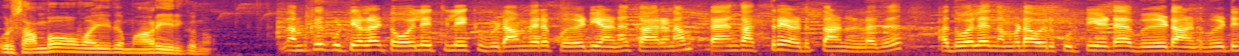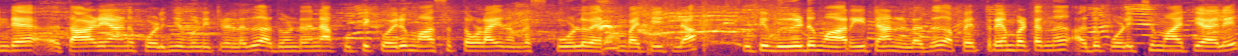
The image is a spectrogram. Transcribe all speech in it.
ഒരു സംഭവമായി ഇത് മാറിയിരിക്കുന്നു. നമുക്ക് കുട്ടികളെ ടോയ്ലറ്റിലേക്ക് വിടാൻ വരെ പേടിയാണ്. കാരണം ടാങ്ക് അത്ര അടുത്താണുള്ളത്. അതുപോലെ നമ്മുടെ ഒരു കുട്ടിയുടെ വീടാണ്. വീടിന്റെ താഴെയാണ് പൊളിഞ്ഞു വീണിട്ടുള്ളത്. അതുകൊണ്ട് തന്നെ ആ കുട്ടിക്ക് ഒരു മാസത്തോളമായി നമ്മുടെ സ്കൂളിൽ വരാൻ പറ്റിയിട്ടില്ല. കുട്ടി വീട് മാറിയിട്ടാണുള്ളത്. അപ്പോൾ എത്രയും പെട്ടെന്ന് അത് പൊളിച്ചു മാറ്റിയാൽ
